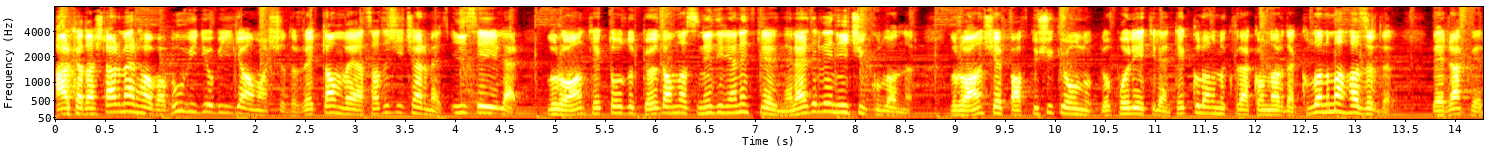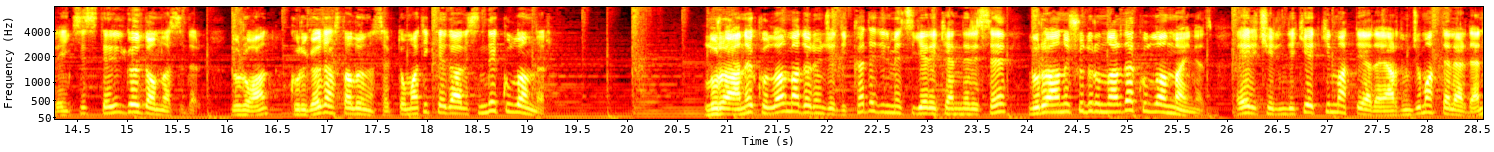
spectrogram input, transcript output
Arkadaşlar merhaba bu video bilgi amaçlıdır. Reklam veya satış içermez. İyi seyirler. Luroan tek dozluk göz damlası nedir yan etkileri nelerdir ve niçin kullanılır? Luroan şeffaf düşük yoğunluklu polietilen tek kullanımlık flakonlarda kullanıma hazırdır. Berrak ve renksiz steril göz damlasıdır. Luroan kuru göz hastalığının septomatik tedavisinde kullanılır. Lurağını kullanmadan önce dikkat edilmesi gerekenler ise Lurağını şu durumlarda kullanmayınız. Eğer içeriğindeki etkin madde ya da yardımcı maddelerden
